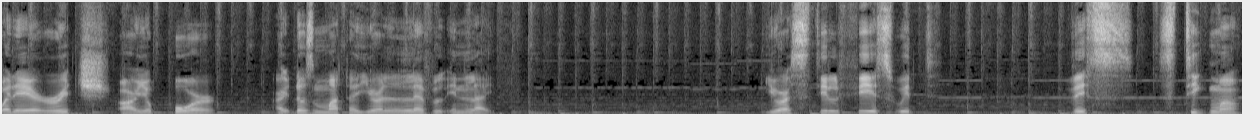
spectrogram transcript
whether you're rich or you're poor, or it doesn't matter your level in life, you are still faced with this stigma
